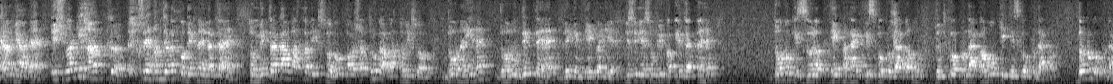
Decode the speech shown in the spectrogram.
ज्ञान में आ जाए, ईश्वर की आँख से हम जगत को देखने लग जाए तो मित्र का वास्तविक स्वरूप और शत्रु का वास्तविक स्वरूप दो नहीं है, दोनों दिखते हैं, लेकिन एक ही है। इसलिए सूफी फकीर कहते हैं, दोनों की सूरत एक है, किसको खुदा कहूँ, तुझको खुदा कहूँ कि इसको खुदा कहूँ? दोनों को खुदा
